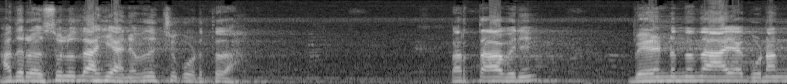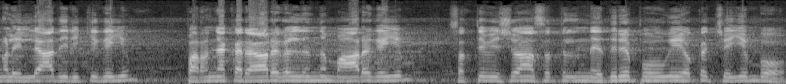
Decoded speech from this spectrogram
അത് റസൂലുല്ലാഹി അനുവദിച്ചു കൊടുത്തതാ. ഭർത്താവിന് വേണ്ടുന്നതായ ഗുണങ്ങളില്ലാതിരിക്കുകയും പറഞ്ഞ കരാറുകളിൽ നിന്ന് മാറുകയും സത്യവിശ്വാസത്തിൽ നിന്ന് എതിരെ പോവുകയൊക്കെ ചെയ്യുമ്പോൾ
